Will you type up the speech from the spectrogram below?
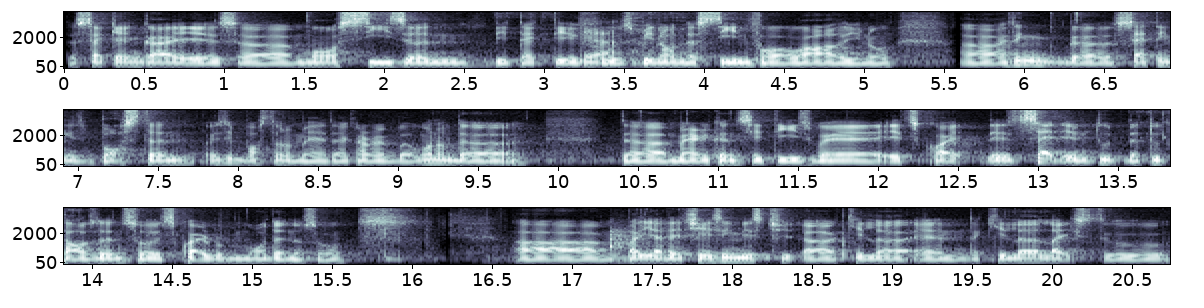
the second guy is a more seasoned detective Yeah. who's been on the scene for a while. You know, uh, I think the, the setting is Boston. Is it Boston or Manhattan? I can't remember. One of the the American cities where it's quite it's set in two, the 2000s, so it's quite modern also. Um, but yeah, they're chasing this ch- uh, killer, and the killer likes to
